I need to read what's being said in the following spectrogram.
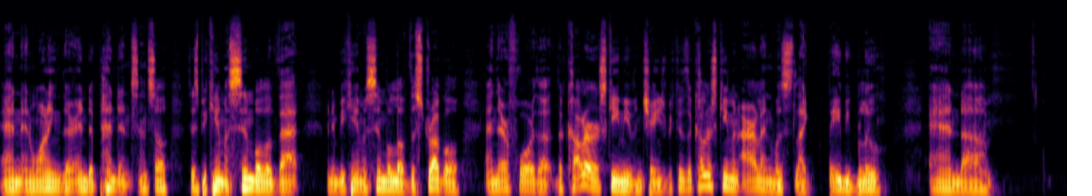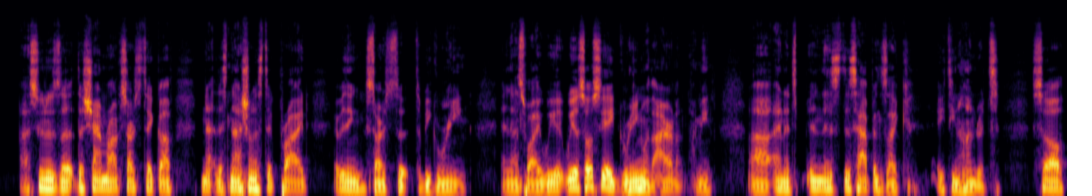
and and wanting their independence, and so this became a symbol of that, and it became a symbol of the struggle, and therefore the the color scheme even changed because the color scheme in Ireland was like baby blue, and uh, as soon as the, the shamrock starts to take off, na- this nationalistic pride, everything starts to, to be green, and that's why we we associate green with Ireland. I mean, uh, and it's in this this happens like 1800s, so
